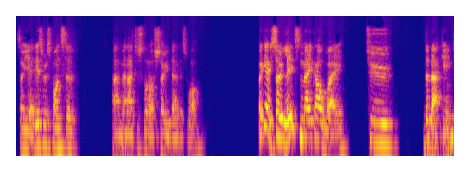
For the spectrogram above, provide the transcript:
So yeah, it is responsive. Um, and I just thought I'll show you that as well. Okay, so let's make our way to the backend.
